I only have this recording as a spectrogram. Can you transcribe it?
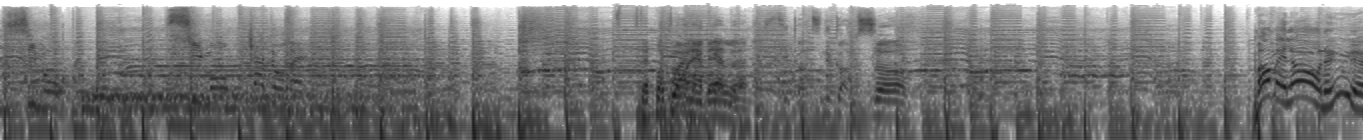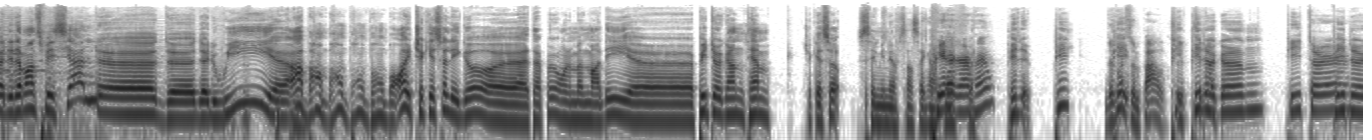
Je suis Simon. Simon Cadoret. C'était pour toi, Annabelle. Comme ça. Bon, mais là, on a eu euh, des demandes spéciales euh, de, de Louis. Euh, ah, bon, bon, bon, bon, bon. Hey, checkez ça, les gars. Euh, attends un peu, on m'a demandé euh, Peter Gunn thème. Checkez ça, c'est 1959. Peter Gunn? Peter, Pe- De quoi tu me parles? Peter Gunn. Peter. Peter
